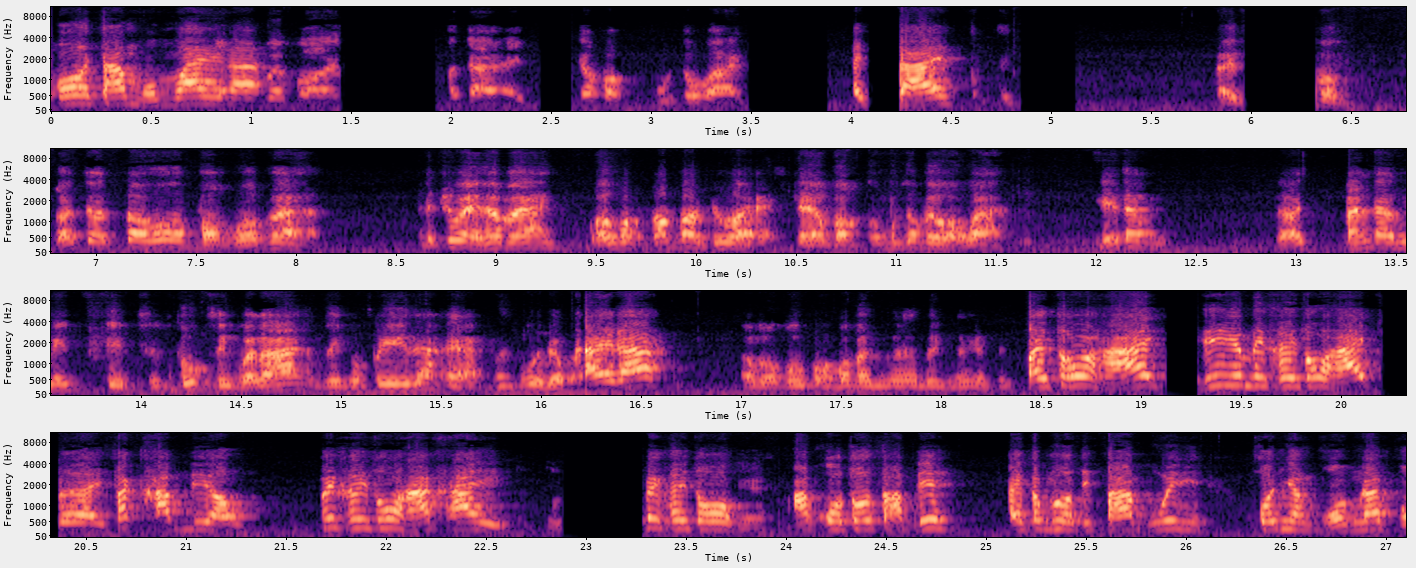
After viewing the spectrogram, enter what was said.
โกจำผมไว้นะไม่บ่อยเข้าใจไอ้ก็บอกกูตัวไว้ไอ้ใจบอกเรา จะโต้ก็บอกผมว่าจะช่วยเขาไหมบอกว่าเขาก็ช่วย แต่บอกมันก็ไปบอกว่าเดี๋ยวต้องเดี๋ยวมันต้องมีสิทธิ์ทุกสิบกว่าล้านสิบกว่าปีนะเนี่ยมันพูดแบบใครนะเขาบอกกูบอกว่ามันมันไปโทรหานี่ยังไม่เคยโทรหาเลยสักคำเดียว ไม่เคยโทรหาใคร ไม่เคยโทรเอาโกโทรศัพท์ดิไอ้ตำรวจติดตามกูไว้นี่คนอย่างผมนะโก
